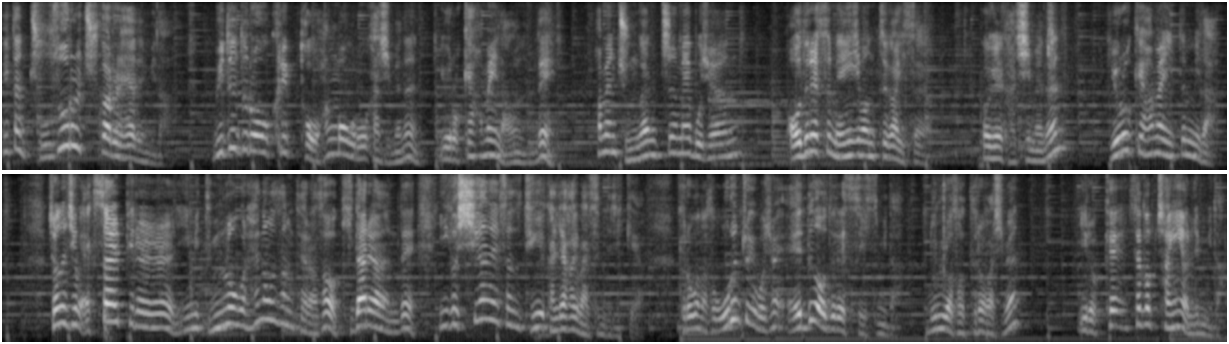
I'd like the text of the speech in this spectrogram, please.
일단 주소를 추가를 해야 됩니다. 위드드로우 크립토 항목으로 가시면은 이렇게 화면이 나오는데 화면 중간쯤에 보시면 어드레스 매니지먼트가 있어요. 거기에 가시면은 이렇게 화면이 뜹니다. 저는 지금 XRP를 이미 등록을 해놓은 상태라서 기다려야 하는데 이거 시간에 있어서 뒤에 간략하게 말씀드릴게요. 그러고 나서 오른쪽에 보시면 애드 어드레스 있습니다. 눌러서 들어가시면 이렇게 셋업 창이 열립니다.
